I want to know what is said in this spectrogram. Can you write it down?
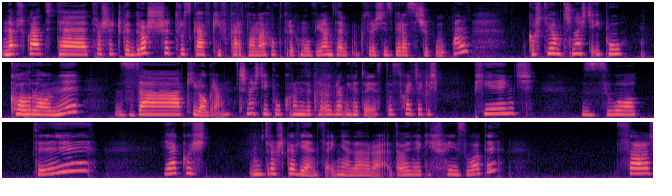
Na przykład te troszeczkę droższe truskawki w kartonach, o których mówiłam, te, które się zbiera z szypułką, kosztują 13,5 korony za kilogram. 13,5 korony za kilogram. Ile to jest? To jest, słuchajcie, jakieś 5 złoty? Jakoś troszkę więcej. Nie, dobra, to będzie jakieś 6 zł? Coś,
